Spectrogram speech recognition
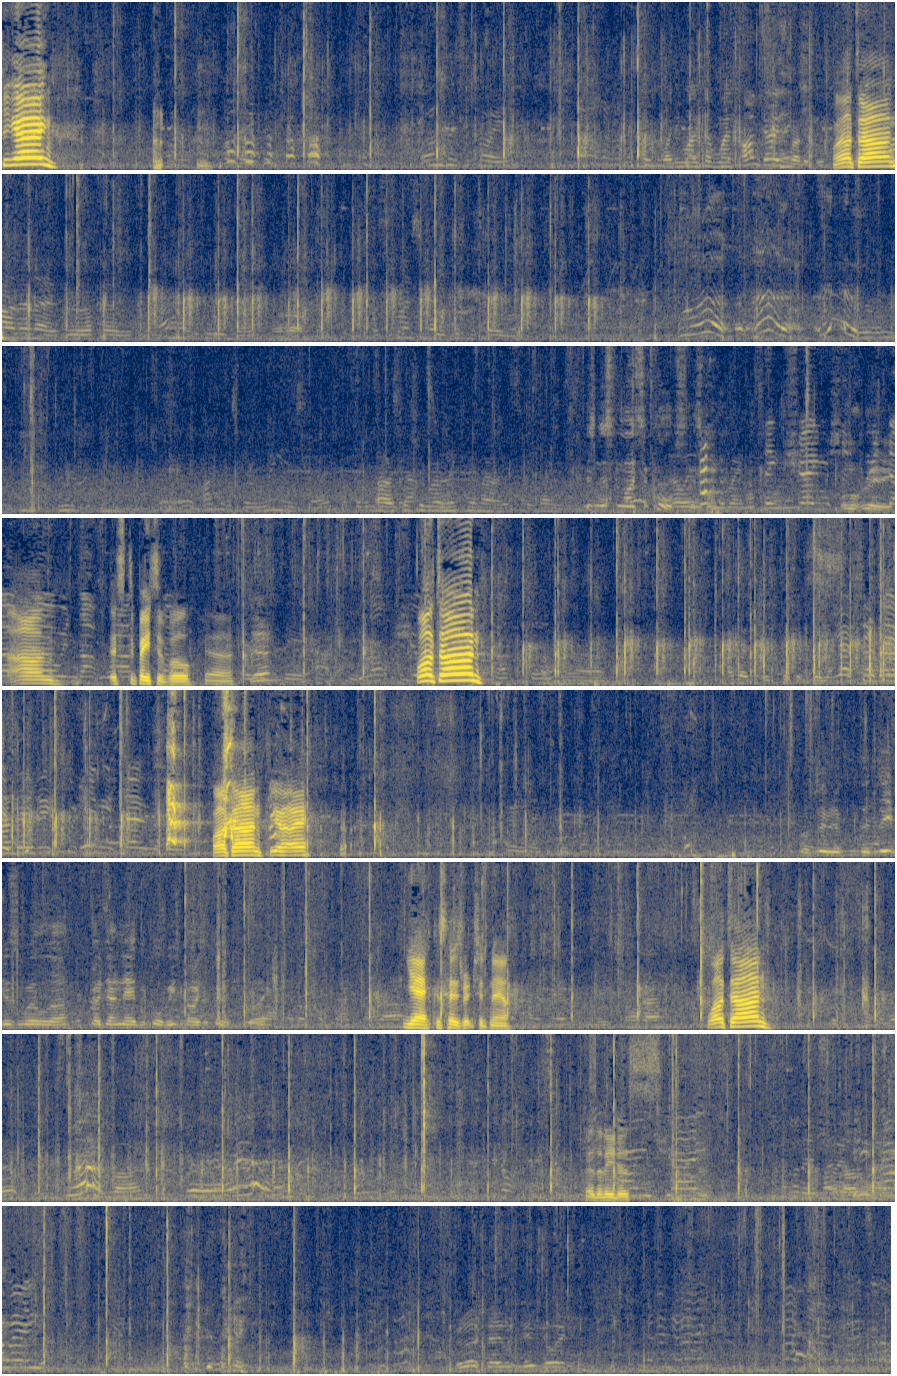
Maybe I wasn't was raining. Isn't this for nicer course, this one? I think Seamus Not really. Um, low in that It's debatable. Yeah. Yeah. Well done. Well done. I the, the leaders will uh, go down there before these guys are finished, right? Yeah, because here's Richard now. Well done. They're the leaders. Keep going. Well done. Hold on a minute, I got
